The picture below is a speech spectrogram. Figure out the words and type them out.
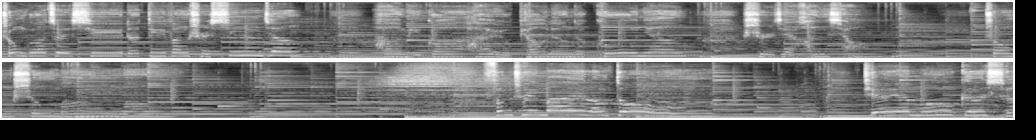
中国最西的地方是新疆，哈密瓜还有漂亮的姑娘。世界很小，众生茫茫。风吹麦浪动，田园牧歌响。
